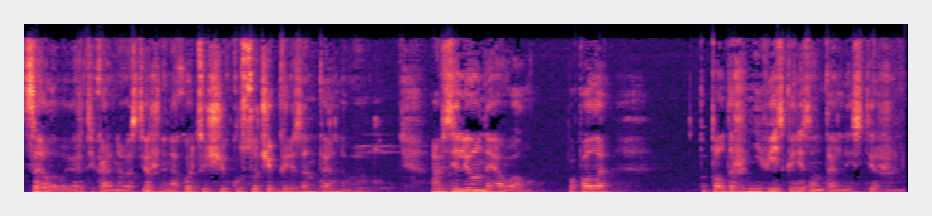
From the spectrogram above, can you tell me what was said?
целого вертикального стержня, находится еще и кусочек горизонтального. А в зеленый овал попало, попал даже не весь горизонтальный стержень.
